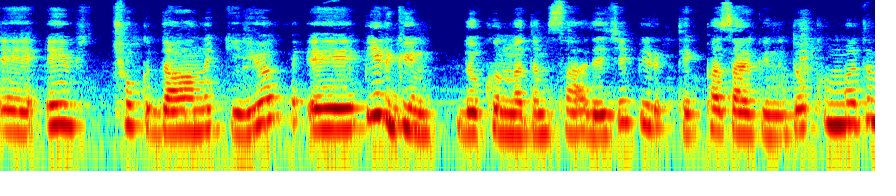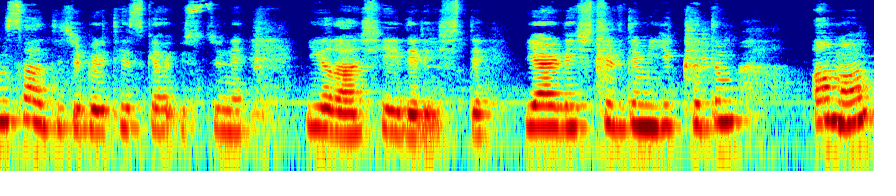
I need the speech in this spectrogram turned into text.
e, ev çok dağınık geliyor. E, bir gün dokunmadım sadece. Bir tek pazar günü dokunmadım. Sadece böyle tezgah üstüne yığılan şeyleri işte yerleştirdim, yıkadım. Ama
